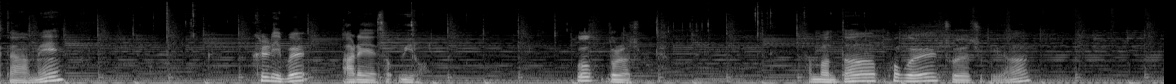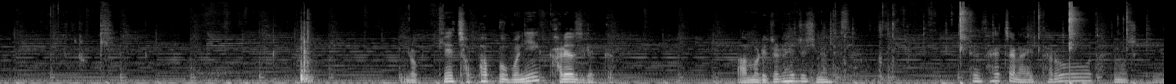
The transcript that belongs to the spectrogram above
그 다음에 클립을 아래에서 위로 꾹 눌러줍니다. 한 번 더 폭을 조여주고요. 이렇게 접합 부분이 가려지게끔 마무리를 해주시면 되세요. 밑에 살짝 라이터로 다듬어 줄게요.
